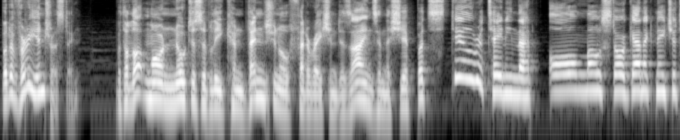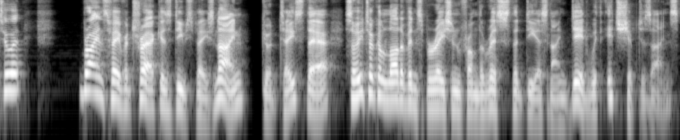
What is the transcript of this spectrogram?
but are very interesting, with a lot more noticeably conventional Federation designs in the ship, but still retaining that almost organic nature to it. Bryan's favorite trek is Deep Space Nine, good taste there, so he took a lot of inspiration from the risks that DS9 did with its ship designs.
